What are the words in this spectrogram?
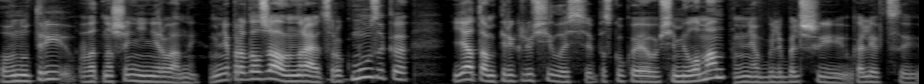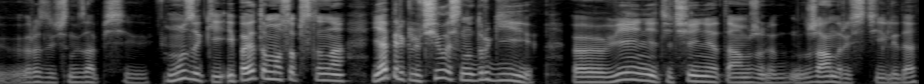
внутри в отношении Нирваны. Мне продолжала нравиться рок-музыка, я там переключилась, поскольку я вообще меломан, у меня были большие коллекции различных записей музыки, и поэтому, собственно, я переключилась на другие э, веяния, течения, там же, жанры, стили, да.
